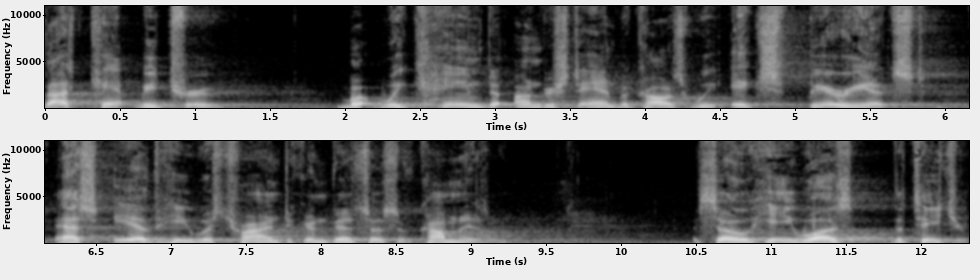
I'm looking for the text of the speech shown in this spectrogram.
that can't be true. But we came to understand because we experienced as if he was trying to convince us of communism. So he was the teacher.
